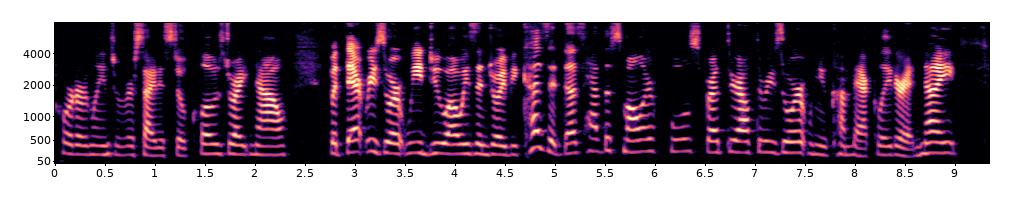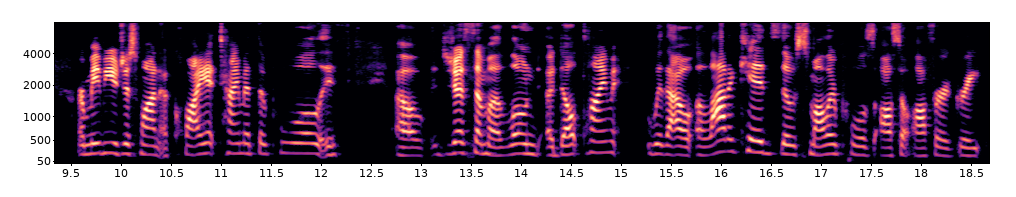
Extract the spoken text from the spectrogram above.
Port Orleans Riverside is still closed right now, but that resort we do always enjoy because it does have the smaller pools spread throughout the resort when you come back later at night, or maybe you just want a quiet time at the pool if uh, just some alone adult time without a lot of kids, those smaller pools also offer a great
